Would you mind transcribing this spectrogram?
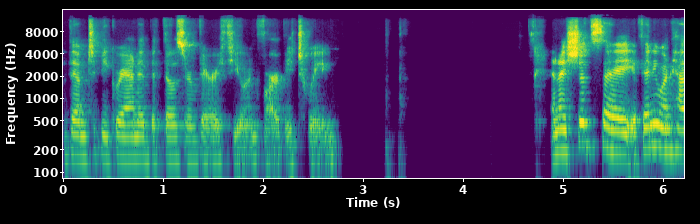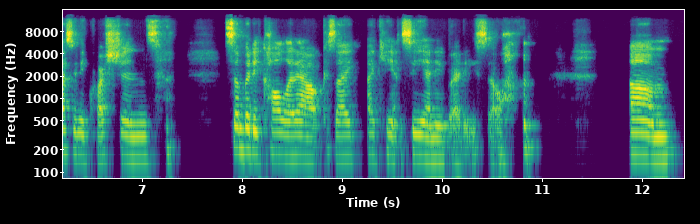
them to be granted, but those are very few and far between. And I should say, if anyone has any questions, somebody call it out because I, I can't see anybody. So, um,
